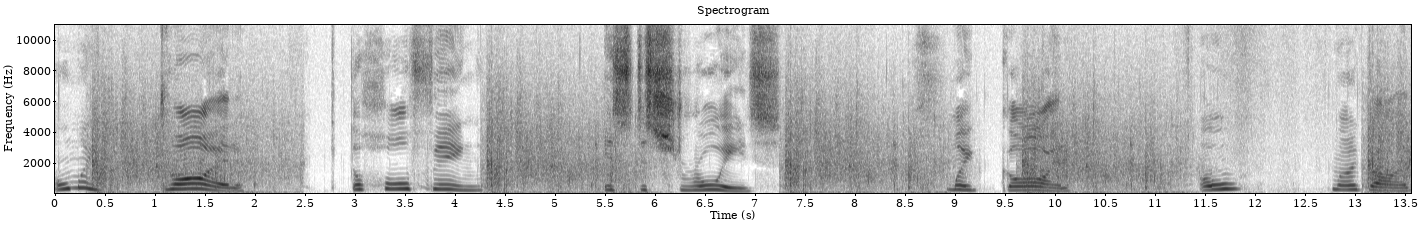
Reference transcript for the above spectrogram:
Oh my god. The whole thing is destroyed. My god. Oh my god.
